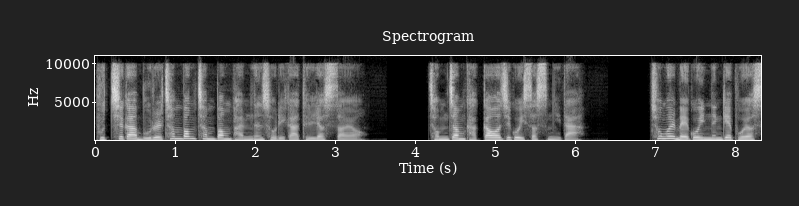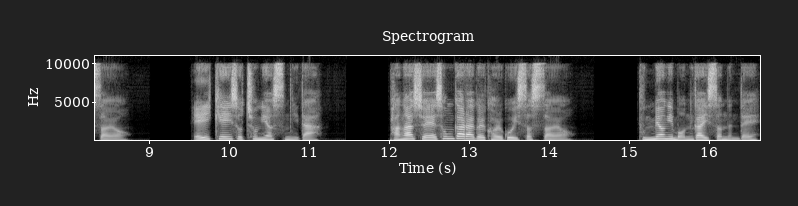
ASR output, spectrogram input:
부츠가 물을 첨벙첨벙 밟는 소리가 들렸어요. 점점 가까워지고 있었습니다. 총을 메고 있는 게 보였어요. AK 소총이었습니다. 방아쇠에 손가락을 걸고 있었어요. 분명히 뭔가 있었는데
